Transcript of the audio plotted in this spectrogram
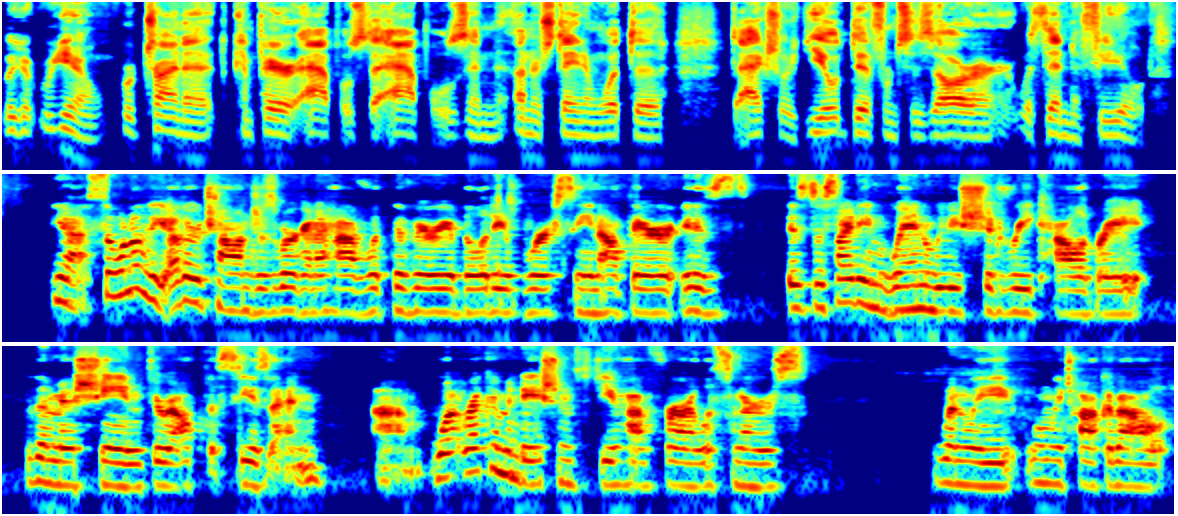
we, you know we're trying to compare apples to apples and understanding what the, the actual yield differences are within the field. Yeah. So one of the other challenges we're going to have with the variability we're seeing out there is is deciding when we should recalibrate the machine throughout the season um, what recommendations do you have for our listeners when we when we talk about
